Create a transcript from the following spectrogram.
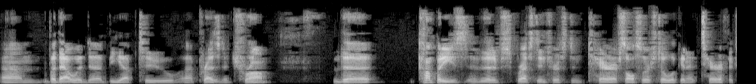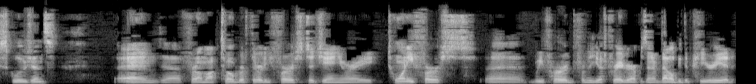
um, but that would uh, be up to uh, President Trump. The companies that have expressed interest in tariffs also are still looking at tariff exclusions. And uh, from October 31st to January 21st, uh, we've heard from the U.S. Trade Representative that'll be the period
